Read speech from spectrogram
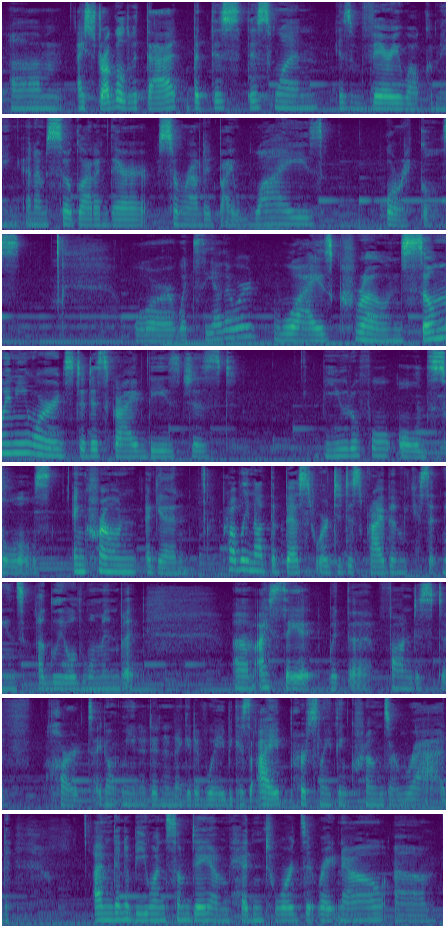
um, I struggled with that. But this this one is very welcoming, and I'm so glad I'm there, surrounded by wise oracles or what's the other word? Wise crones. So many words to describe these just beautiful old souls. And crone, again, probably not the best word to describe them because it means ugly old woman, but um, I say it with the fondest of hearts. I don't mean it in a negative way because I personally think crones are rad. I'm going to be one someday. I'm heading towards it right now. Um,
